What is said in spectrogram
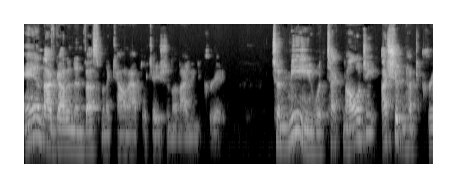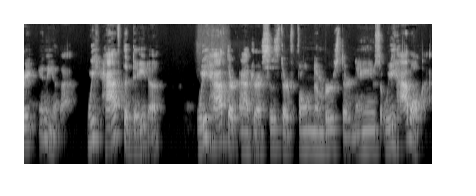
and I've got an investment account application that I need to create. To me, with technology, I shouldn't have to create any of that we have the data. We have their addresses, their phone numbers, their names. We have all that.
